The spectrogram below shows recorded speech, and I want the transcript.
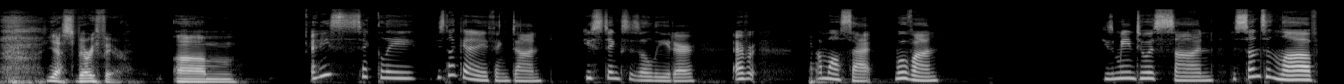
Yes, very fair. Um, and he's sickly. He's not getting anything done. He stinks as a leader. Ever, I'm all set. Move on. He's mean to his son. His son's in love.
